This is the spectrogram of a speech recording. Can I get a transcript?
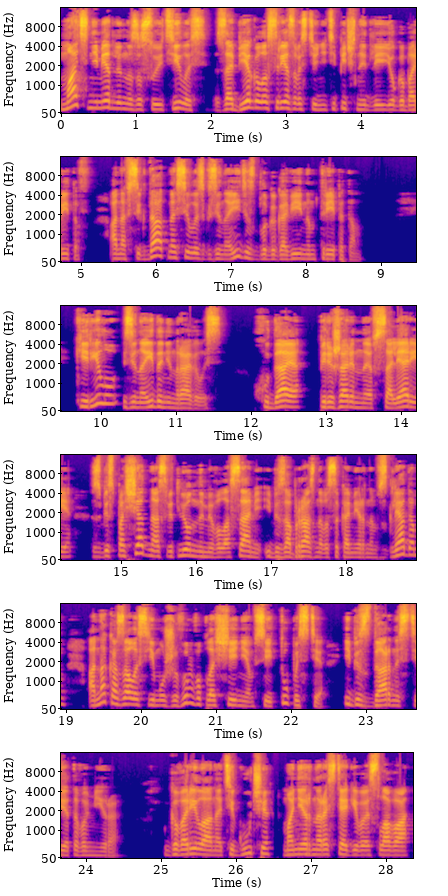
Мать немедленно засуетилась, забегала с резвостью, нетипичной для ее габаритов. Она всегда относилась к Зинаиде с благоговейным трепетом. Кириллу Зинаида не нравилась. Худая, пережаренная в солярии, с беспощадно осветленными волосами и безобразно высокомерным взглядом, она казалась ему живым воплощением всей тупости и бездарности этого мира. Говорила она тягуче, манерно растягивая слова,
